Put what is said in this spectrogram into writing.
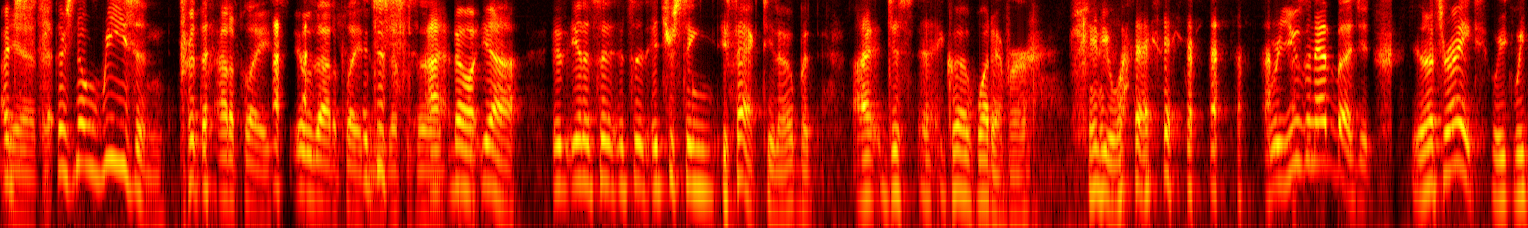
I Yeah, just that- there's no reason for that. Out of place. It was out of place It in this just episode. I, no, yeah. It, it, it's a it's an interesting effect, you know. But I just uh, well, whatever. Anyway. We're using that budget. That's right. We we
